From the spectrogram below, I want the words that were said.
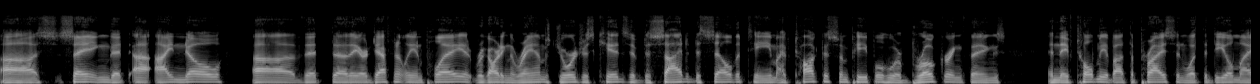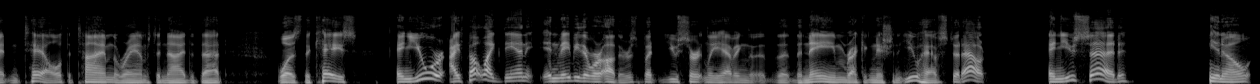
uh, saying that uh, I know uh, that uh, they are definitely in play regarding the Rams. Georgia's kids have decided to sell the team. I've talked to some people who are brokering things, and they've told me about the price and what the deal might entail. At the time, the Rams denied that that was the case. And you were, I felt like Dan, and maybe there were others, but you certainly having the, the, the name recognition that you have stood out. And you said, you know,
